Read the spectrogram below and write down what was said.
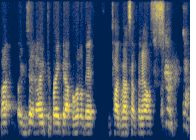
But like I said, I like to break it up a little bit, and talk about something else. Sure, yeah.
